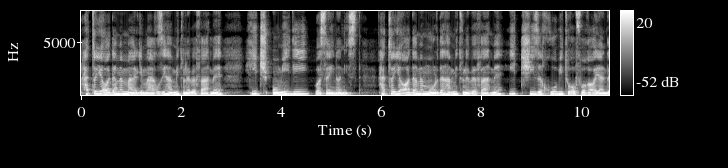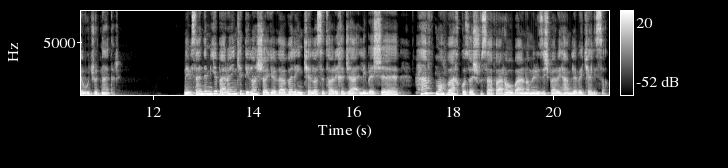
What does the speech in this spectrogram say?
حتی یه آدم مرگ مغزی هم می‌تونه بفهمه هیچ امیدی واسه اینا نیست. حتی یه آدم مرده هم می‌تونه بفهمه هیچ چیز خوبی تو افق آینده وجود نداره. نویسنده میگه برای اینکه دیلان شاگرد اول این کلاس تاریخ جعلی بشه هفت ماه وقت گذاشت رو سفرها و برنامه ریزیش برای حمله به کلیسا.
